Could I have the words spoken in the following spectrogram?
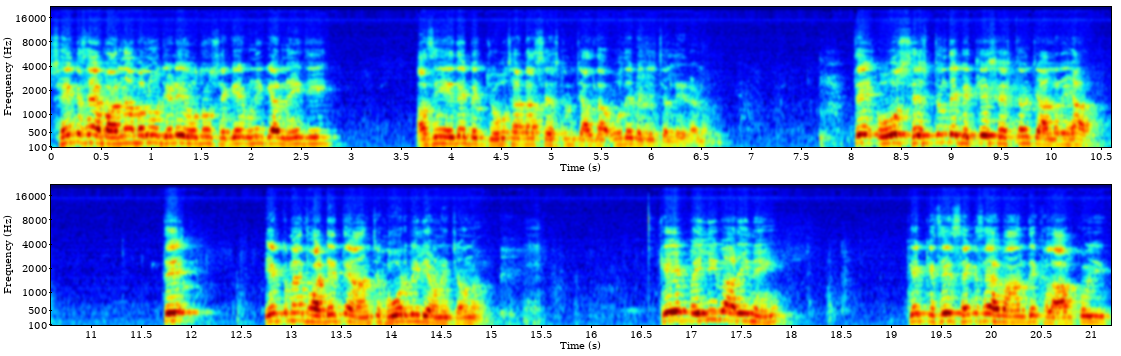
ਸਿੰਘ ਸਹਿਬਾਨਾਂ ਵੱਲੋਂ ਜਿਹੜੇ ਉਦੋਂ ਸੀਗੇ, ਉਹਨੇ ਕਿਹਾ, ਨਹੀਂ ਜੀ, ਅਸੀਂ ਇਹਦੇ ਵਿੱਚ ਜੋ ਸਾਡਾ ਸਿਸਟਮ ਚੱਲਦਾ, ਉਹਦੇ ਵਿੱਚ ਚੱਲੇ ਰਹਿਣਾ। ਤੇ ਉਸ ਸਿਸਟਮ ਦੇ ਵਿੱਚ ਇਹ ਸਿਸਟਮ ਚੱਲ ਰਿਹਾ। ਤੇ ਇੱਕ ਮੈਂ ਤੁਹਾਡੇ ਧਿਆਨ 'ਚ ਹੋਰ ਵੀ ਲਿਆਉਣੀ ਚਾਹੁੰਦਾ ਕਿ ਇਹ ਪਹਿਲੀ ਵਾਰੀ ਨਹੀਂ ਕਿ ਕਿਸੇ ਸਿੰਘ ਸਹਿਬਾਨ ਦੇ ਖਿਲਾਫ ਕੋਈ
